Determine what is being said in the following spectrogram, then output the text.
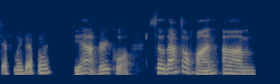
Definitely, definitely. Yeah, very cool. So that's all fun. Um,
